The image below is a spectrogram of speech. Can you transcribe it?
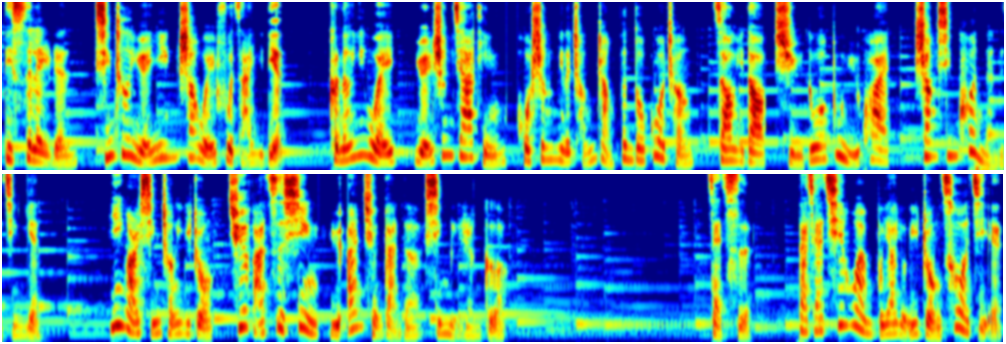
第四类人形成的原因稍微复杂一点，可能因为原生家庭或生命的成长奋斗过程。遭遇到许多不愉快、伤心、困难的经验，因而形成一种缺乏自信与安全感的心理人格。在此，大家千万不要有一种错觉，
